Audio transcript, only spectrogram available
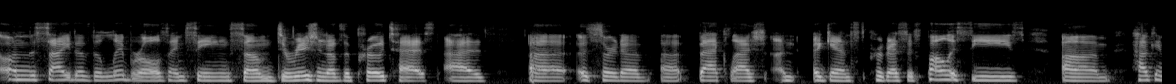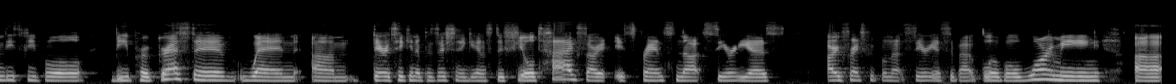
on the side of the liberals, I'm seeing some derision of the protest as uh, a sort of uh, backlash against progressive policies. Um, how can these people be progressive when um, they're taking a position against the fuel tax? Are, is France not serious? Are French people not serious about global warming? Uh,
